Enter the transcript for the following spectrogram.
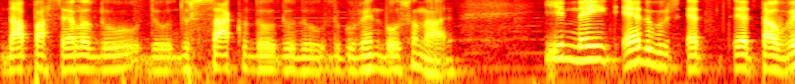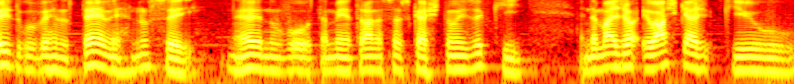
da parcela do, do, do saco do, do, do, governo Bolsonaro. E nem é, do, é, é, talvez do governo Temer, não sei. Né? Não vou também entrar nessas questões aqui. Ainda mais eu, eu acho que, a, que o,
